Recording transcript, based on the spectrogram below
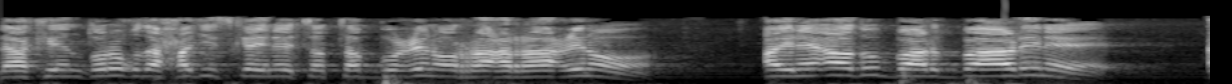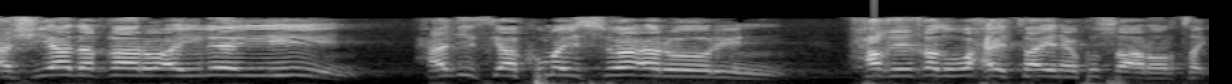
laakiin duruqda xadiiska inay tatabucin oo raacraacin aynay aada u baadhbaadhine ashyaada qaar oo ay leeyihiin xadiiskaa kumay soo aroorin xaqiiqadu waxay tahay inay ku soo aroortay.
